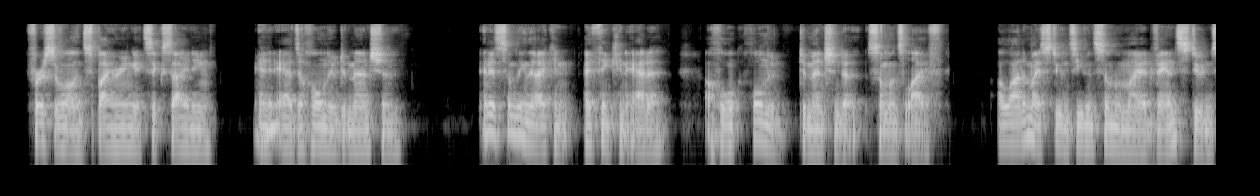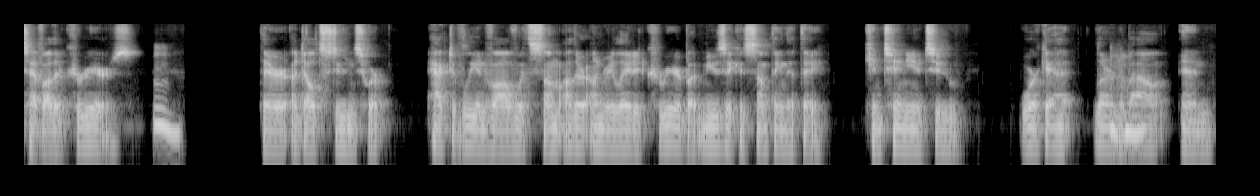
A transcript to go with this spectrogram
first of all inspiring, it's exciting, and it mm-hmm. adds a whole new dimension. And it's something that I can I think can add a, a whole whole new dimension to someone's life. A lot of my students, even some of my advanced students, have other careers. Mm. They're adult students who are actively involved with some other unrelated career, but music is something that they continue to work at, learn mm-hmm. about, and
